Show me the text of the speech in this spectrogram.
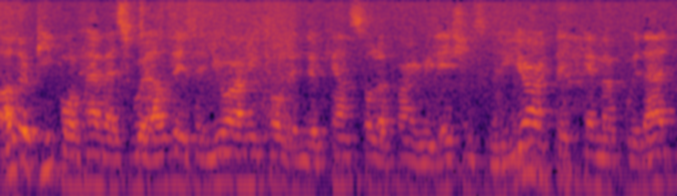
Other people have as well. There's a new article in the Council of Foreign Relations in New York that came up with that.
